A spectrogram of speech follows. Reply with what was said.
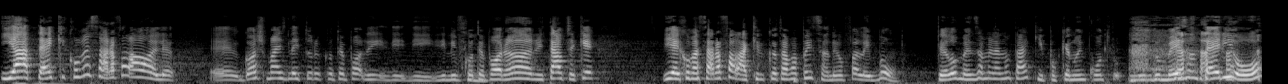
E até que começaram a falar, olha, é, gosto mais de leitura contemporânea, de, de, de, livro Sim. contemporâneo e tal, não sei o quê. E aí começaram a falar aquilo que eu tava pensando. Eu falei, bom, pelo menos a mulher não tá aqui, porque no encontro do mês anterior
